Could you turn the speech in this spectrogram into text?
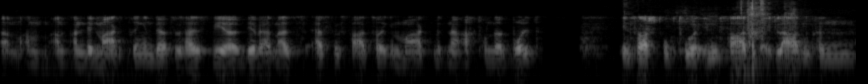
ähm, an, an den Markt bringen wird. Das heißt, wir, wir werden als erstes Fahrzeug im Markt mit einer 800 Volt Infrastruktur im Fahrzeug laden können.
